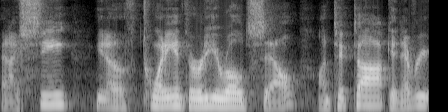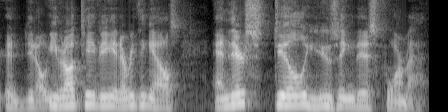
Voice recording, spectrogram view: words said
and I see you know 20 and 30 year olds sell on TikTok and every and you know even on TV and everything else, and they're still using this format:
